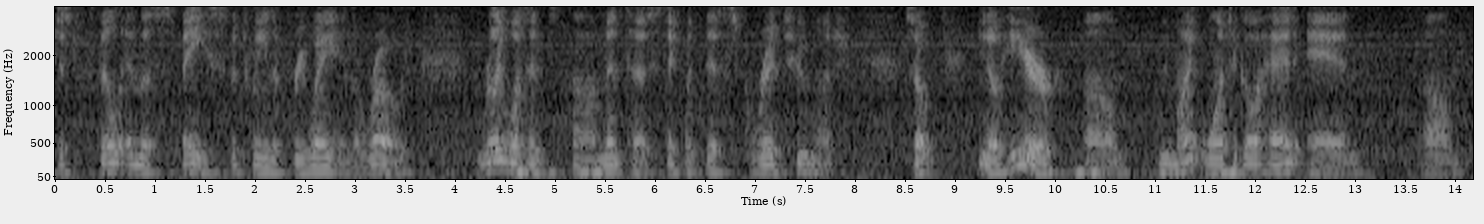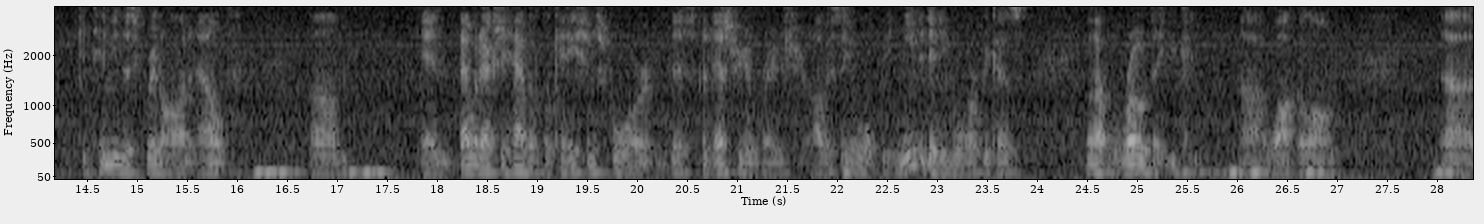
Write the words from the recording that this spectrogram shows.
just fill in the space between the freeway and the road. It really wasn't uh, meant to stick with this grid too much. So, you know, here um, we might want to go ahead and um, continue this grid on out. Um, and that would actually have implications for this pedestrian bridge. Obviously, it won't be needed anymore because you'll have a road that you can uh, walk along, uh,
